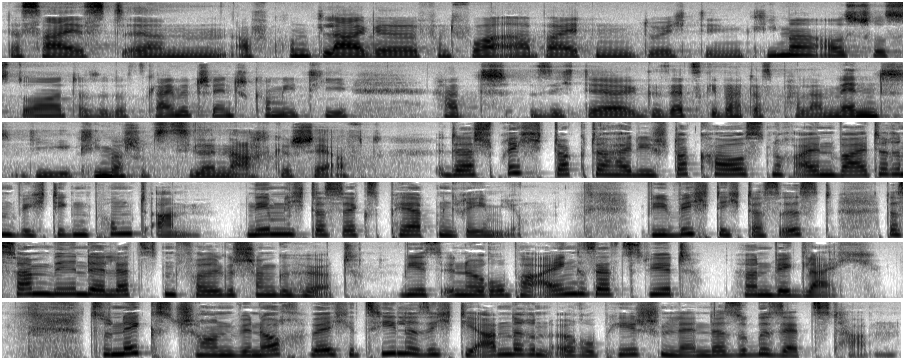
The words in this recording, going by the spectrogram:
Das heißt, ähm, auf Grundlage von Vorarbeiten durch den Klimaausschuss dort, also das Climate Change Committee, hat sich der Gesetzgeber, hat das Parlament die Klimaschutzziele nachgeschärft. Da spricht Dr. Heidi Stockhaus noch einen weiteren wichtigen Punkt an, nämlich das Expertengremium. Wie wichtig das ist, das haben wir in der letzten Folge schon gehört. Wie es in Europa eingesetzt wird, hören wir gleich. Zunächst schauen wir noch, welche Ziele sich die anderen europäischen Länder so gesetzt haben.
